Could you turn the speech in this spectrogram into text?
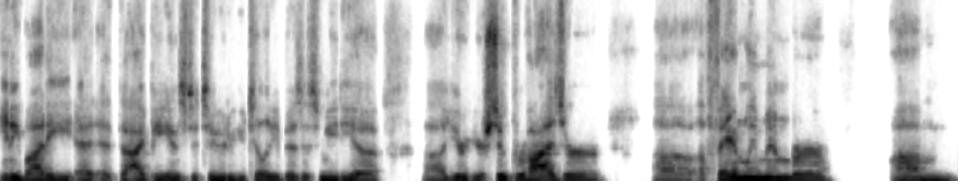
anybody at, at the IP Institute or Utility Business Media, uh, your your supervisor, uh, a family member. Um,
